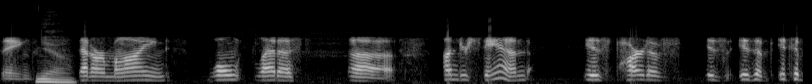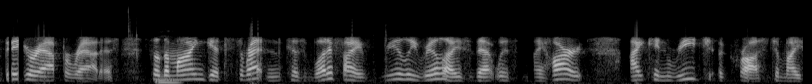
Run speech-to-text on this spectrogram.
things yeah. that our mind won't let us uh, understand is part of is is a it's a bigger apparatus. So the mind gets threatened because what if I really realize that with my heart I can reach across to my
